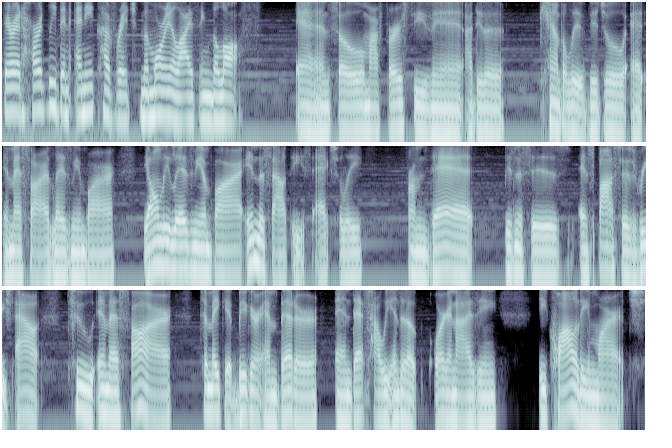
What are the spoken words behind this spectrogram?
There had hardly been any coverage memorializing the loss. And so, my first event, I did a candlelit vigil at MSR Lesbian Bar, the only lesbian bar in the Southeast, actually. From that, businesses and sponsors reached out to MSR to make it bigger and better. And that's how we ended up organizing Equality March.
